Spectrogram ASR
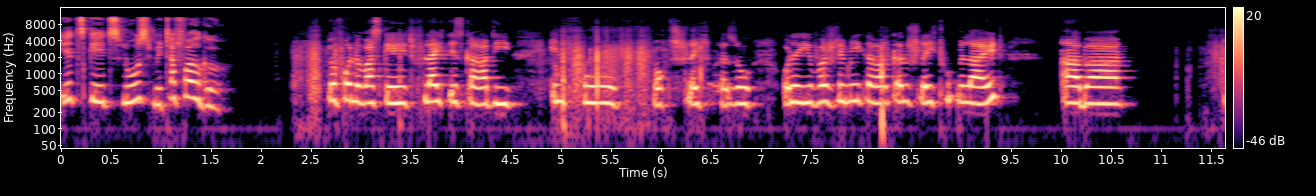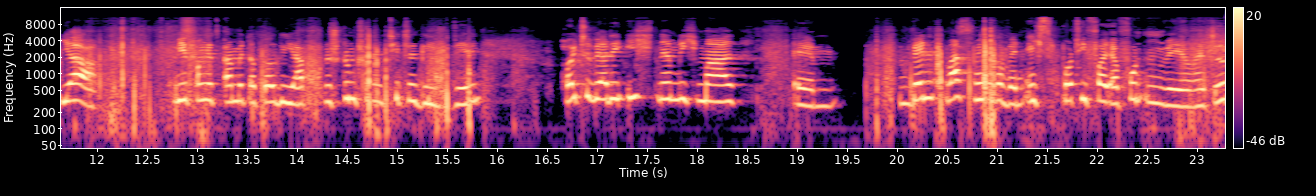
jetzt geht's los mit der Folge. Ja, Freunde, was geht? Vielleicht ist gerade die Infobox schlecht oder so. Oder ihr versteht mich gerade ganz schlecht, tut mir leid. Aber ja, wir fangen jetzt an mit der Folge. Ihr habt bestimmt schon den Titel gesehen. Heute werde ich nämlich mal, ähm, wenn, was wäre, wenn ich Spotify erfunden wäre, hätte.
